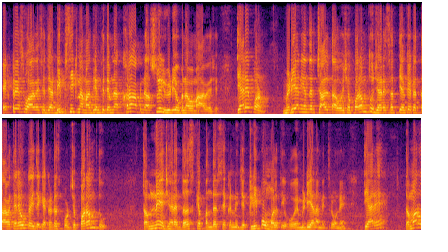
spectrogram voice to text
એક્ટ્રેસો આવે છે, જ્યાં ડીપ સીકના માધ્યમથી તેમના ખરાબ અને અશ્લીલ વીડિયો બનાવવામાં આવે છે. ત્યારે પણ મીડિયાની અંદર ચાલતા હોય છે. પરંતુ જ્યારે સત્ય હકીકત આવે, ત્યારે એવું કહી દે કે ઘટસ્ફોટ છે. પરંતુ તમને જ્યારે દસ કે પંદર સેકન્ડની જે ક્લિપો મળતી હોય મીડિયાના મિત્રોને, ત્યારે તમારો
